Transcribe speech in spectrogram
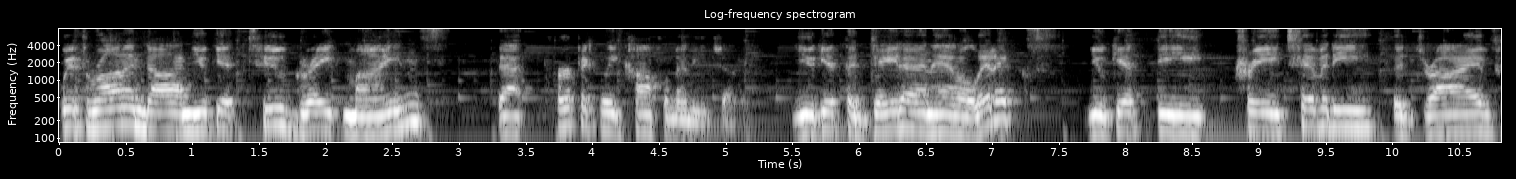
With Ron and Don, you get two great minds that perfectly complement each other. You get the data and analytics, you get the creativity, the drive,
